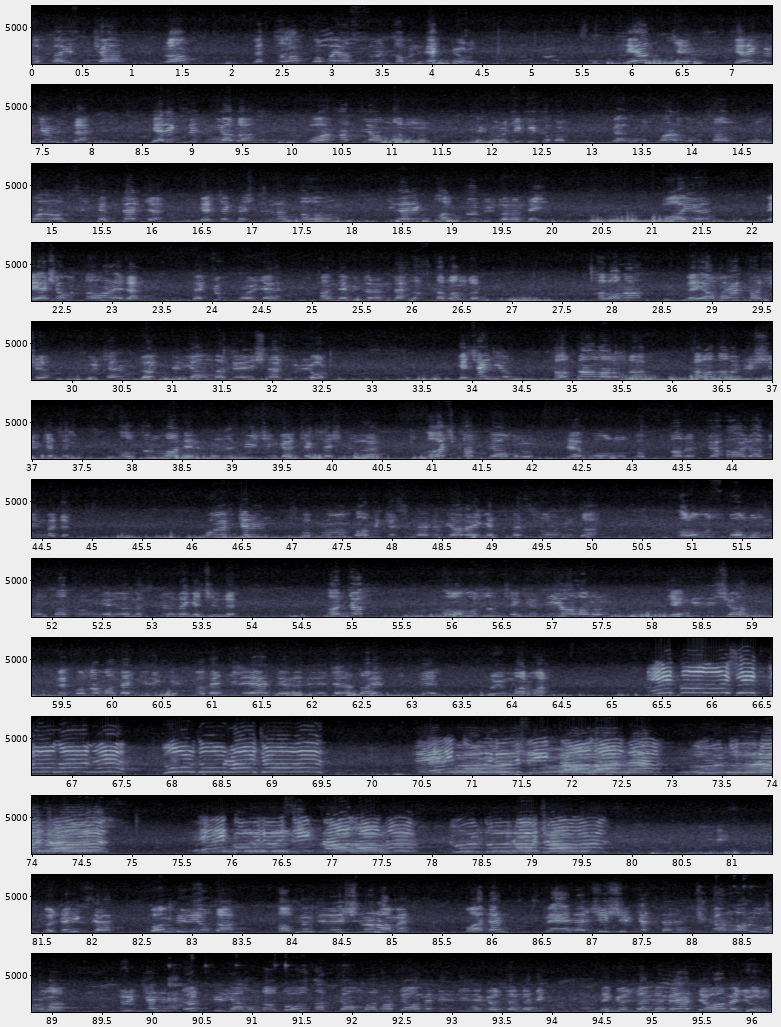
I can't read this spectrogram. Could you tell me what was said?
kapitalist kar, rant ve talan torba yasasını kabul etmiyoruz. Ne yazık ki gerek ülkemizde gerekse dünyada doğa katliamlarının ekolojik yıkımın ve ulusal, ulusal, uluslararası şirketlerce gerçekleştirilen talanın giderek arttığı bir dönemdeyiz. Doğayı ve yaşamı talan eden pek çok proje pandemi döneminde hız kazandı. Talana ve yağmaya karşı ülkenin dört bir yanında direnişler sürüyor. Geçen yıl Kaz Dağları'nda Kanadalı bir şirketin altın madeni projesi için gerçekleştirilen ağaç katliamının sebep olduğu toplumsal öfke hala dinmedi. Bu öfkenin toplumun bazı kesimlerini bir araya getirmesi sonucunda Alamus Gold'un ruhsatının yenilenmesinin önüne geçildi. Ancak Alamus'un çekildiği alanın Cengiz İnşaat ve Koza Madencilik, Madenciliğe devredileceğine dair ciddi duyumlar var. Ekolojik talanı durduracağız. Ekolojik talanı durduracağız. Ekolojik talanı durduracağız. Özellikle son bir yılda halkın direnişine rağmen maden ve enerji şirketlerinin çıkarları uğruna Türkiye'nin dört bir yanında doğu katliamlarına devam edildiğini gözlemledik ve gözlemlemeye devam ediyoruz.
